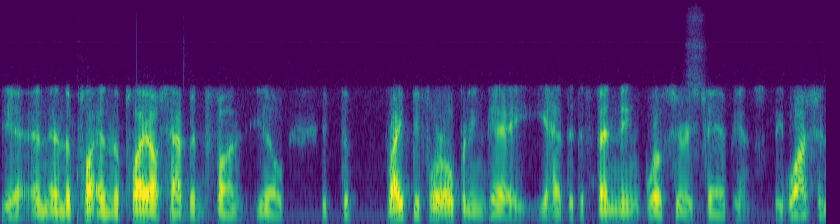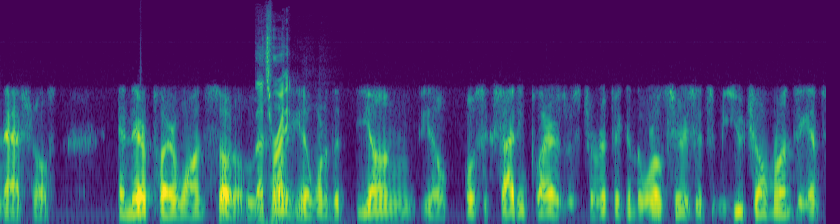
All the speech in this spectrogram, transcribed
Yeah, and and the pl- and the playoffs have been fun. You know, if the right before opening day, you had the defending World Series champions, the Washington Nationals, and their player Juan Soto. Who That's was one- right. you know, one of the young, you know, most exciting players. Was terrific in the World Series. Hit some huge home runs against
